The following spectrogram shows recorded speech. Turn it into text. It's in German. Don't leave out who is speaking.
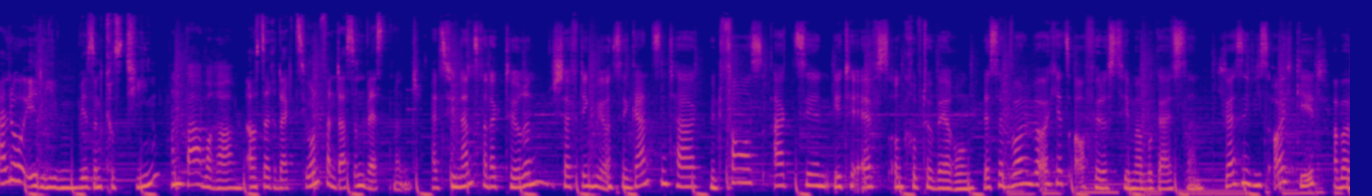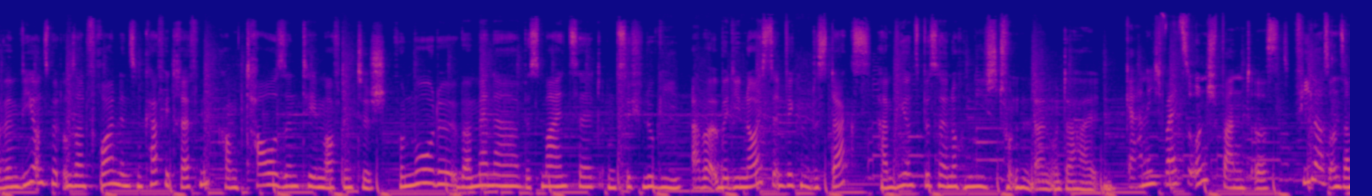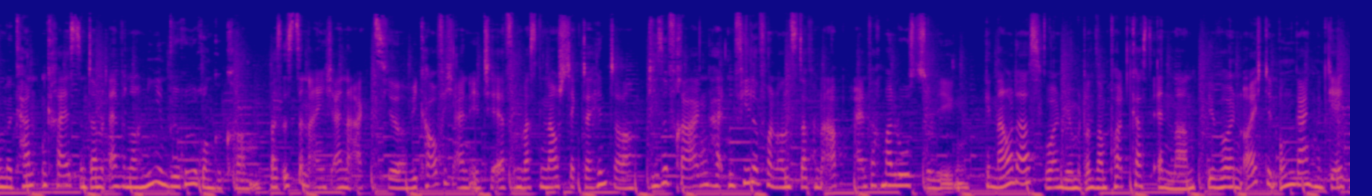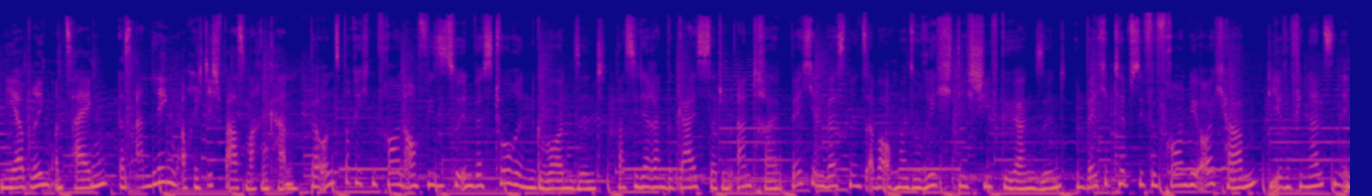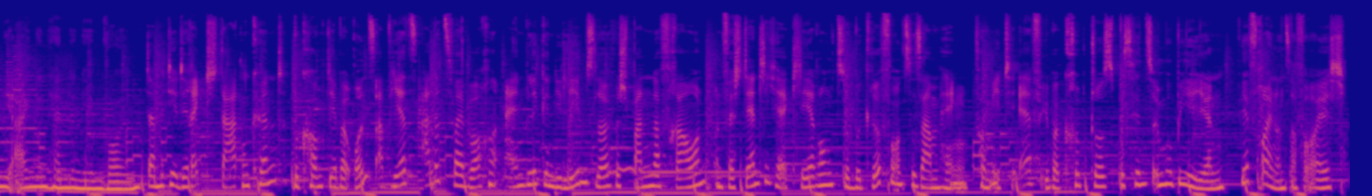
Speaker 1: Hallo ihr Lieben, wir sind Christine
Speaker 2: und Barbara
Speaker 1: aus der Redaktion von Das Investment.
Speaker 2: Als Finanzredakteurin beschäftigen wir uns den ganzen Tag mit Fonds, Aktien, ETFs und Kryptowährungen. Deshalb wollen wir euch jetzt auch für das Thema begeistern. Ich weiß nicht, wie es euch geht, aber wenn wir uns mit unseren Freundinnen zum Kaffee treffen, kommen tausend Themen auf den Tisch. Von Mode über Männer bis Mindset und Psychologie. Aber über die neueste Entwicklung des DAX haben wir uns bisher noch nie stundenlang unterhalten.
Speaker 1: Gar nicht, weil es so unspannend ist. Viele aus unserem Bekanntenkreis sind damit einfach noch nie in Berührung gekommen. Was ist denn eigentlich eine Aktie? Wie kaufe ich einen ETF und was genau steckt dahinter? Diese Fragen halten viele von uns davon ab, einfach mal loszulegen. Genau das wollen wir mit unserem Podcast ändern. Wir wollen euch den Umgang mit Geld näher bringen und zeigen, dass Anlegen auch richtig Spaß machen kann.
Speaker 2: Bei uns berichten Frauen auch, wie sie zu Investorinnen geworden sind, was sie daran begeistert und antreibt, welche Investments aber auch mal so richtig schief gegangen sind und welche Tipps sie für Frauen wie euch haben, die ihre Finanzen in die eigenen Hände nehmen wollen.
Speaker 1: Damit ihr direkt starten könnt, bekommt ihr bei uns ab jetzt alle zwei Wochen Einblick in die Lebensläufe spannender Frauen und verständliche Erklärungen zu Begriffen und Zusammenhängen, vom ETF über Kryptos bis hin zu Immobilien. Wir freuen uns auf euch.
